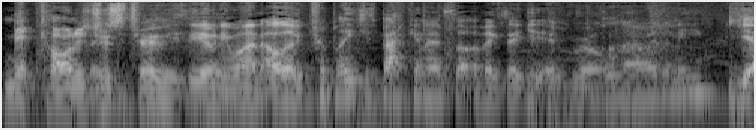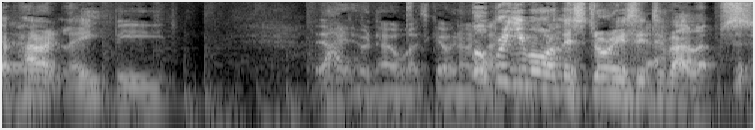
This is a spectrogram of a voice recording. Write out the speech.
Nick Khan is it's just true. He's the only one. Although Triple H is back in a sort of executive role now, isn't he? Yeah, so apparently. Be I don't know what's going on. We'll bring you more on this story as it develops.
